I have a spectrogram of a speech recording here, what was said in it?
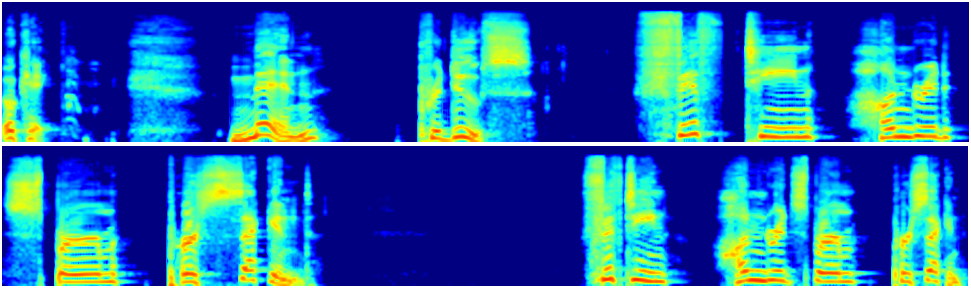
Okay. Men produce 1,500 sperm per second. 1,500 sperm per second.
